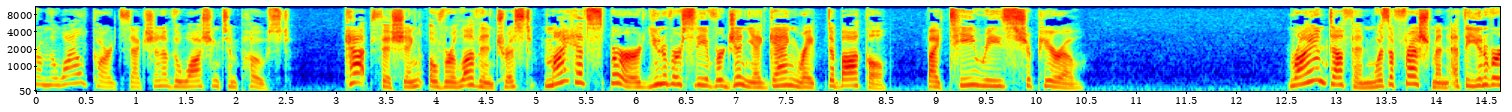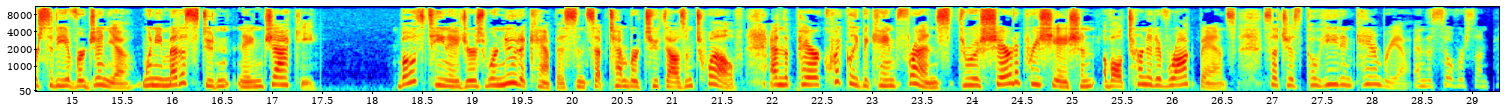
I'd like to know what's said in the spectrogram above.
From the wildcard section of the Washington Post. Catfishing over love interest might have spurred University of Virginia gang rape debacle by T. Rees Shapiro. Ryan Duffin was a freshman at the University of Virginia when he met a student named Jackie. Both teenagers were new to campus in September 2012, and the pair quickly became friends through a shared appreciation of alternative rock bands such as Coheed and Cambria and the Silver Sun.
